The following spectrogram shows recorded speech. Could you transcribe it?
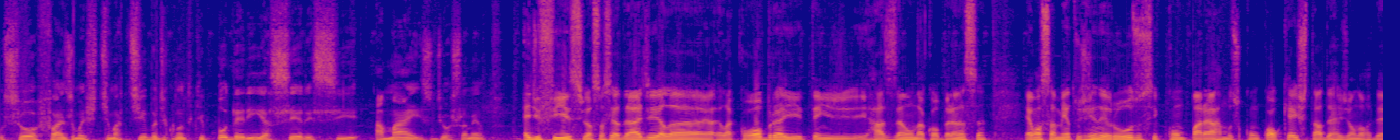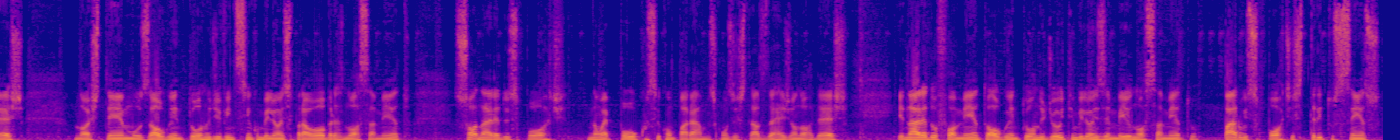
O senhor faz uma estimativa de quanto que poderia ser esse a mais de orçamento? É difícil, a sociedade ela, ela cobra e tem razão na cobrança. É um orçamento generoso se compararmos com qualquer estado da região Nordeste. Nós temos algo em torno de 25 milhões para obras no orçamento só na área do esporte, não é pouco se compararmos com os estados da região Nordeste. E na área do fomento, algo em torno de 8 milhões e meio no orçamento para o esporte estrito senso,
